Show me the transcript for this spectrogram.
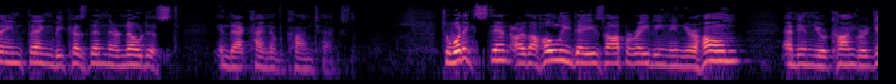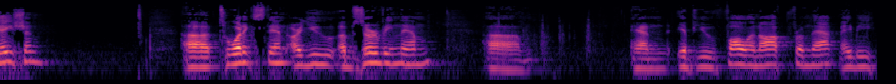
same thing because then they're noticed in that kind of context. To what extent are the holy days operating in your home and in your congregation? Uh, to what extent are you observing them? Um, and if you've fallen off from that, maybe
